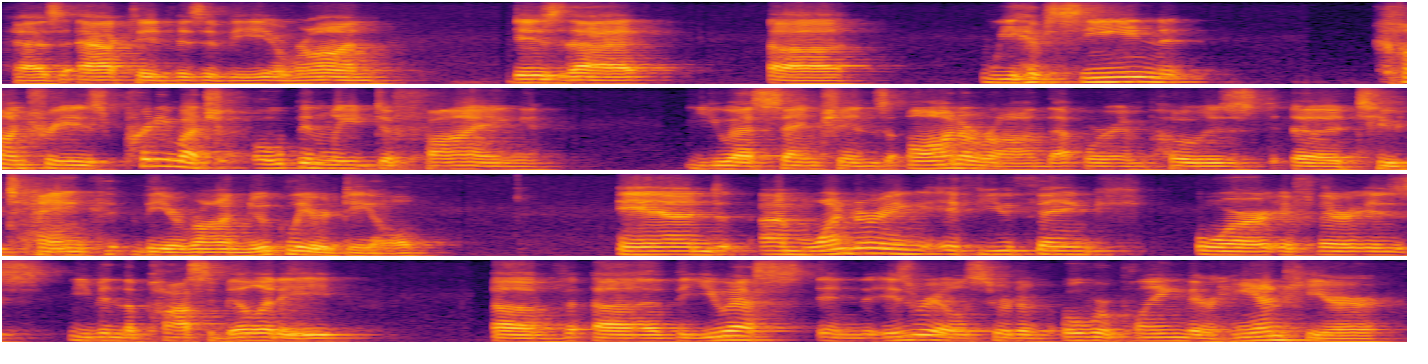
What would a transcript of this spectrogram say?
has acted vis-a-vis Iran, is that uh, we have seen countries pretty much openly defying U.S. sanctions on Iran that were imposed uh, to tank the Iran nuclear deal and I'm wondering if you think, or if there is even the possibility of uh, the U.S. and Israel sort of overplaying their hand here.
